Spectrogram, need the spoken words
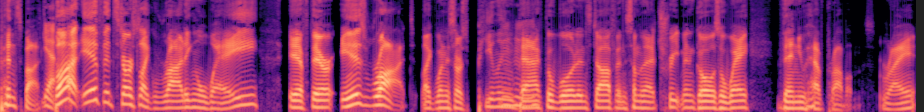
pin spots. Yeah. but if it starts like rotting away if there is rot like when it starts peeling Mhm. back the wood and stuff and some of that treatment goes away then you have problems right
